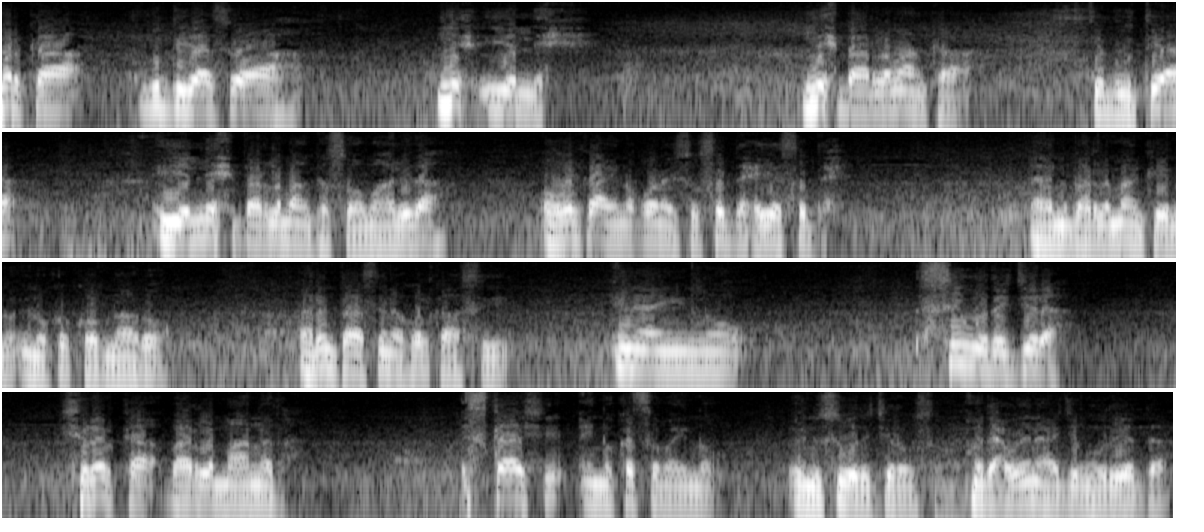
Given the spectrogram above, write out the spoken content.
Marka guddigaas oo ah lix iyo lix lix baarlamaanka jabuuti ah iyo lix baarlamaanka soomaalida oo kolka ay noqonayso saddex iyo saddex baarlamaankeennu inuu ka koobnaado. Arrintaasina kolkaasi inaynu si wada jira shirarka baarlamaanada iskaashi aynu ka samayno aynu si wada jira u samayno. Madaxweynaha jamhuuriyadda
